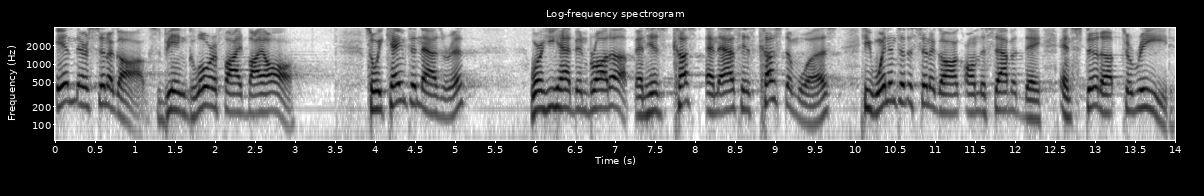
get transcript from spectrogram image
in their synagogues, being glorified by all. So he came to Nazareth, where he had been brought up, and, his cust- and as his custom was, he went into the synagogue on the Sabbath day and stood up to read.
